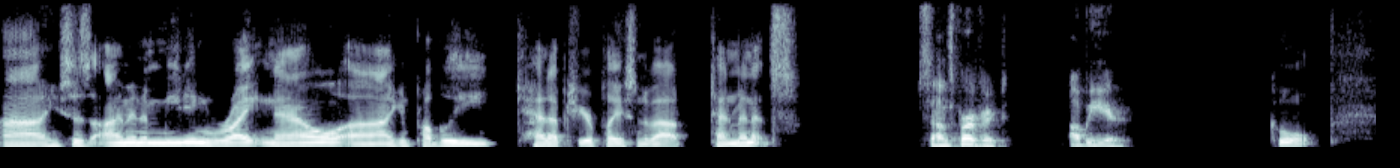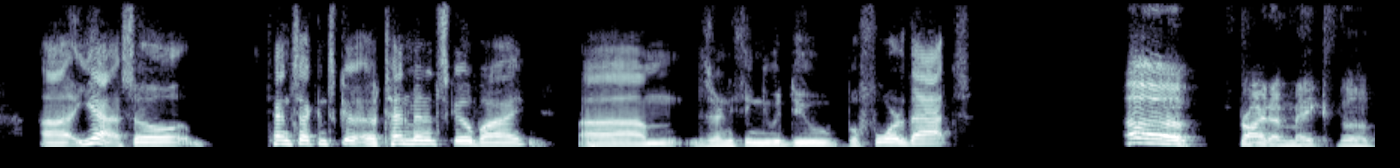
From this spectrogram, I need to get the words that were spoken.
Uh, he says, I'm in a meeting right now. Uh, I can probably head up to your place in about 10 minutes. Sounds perfect. I'll be here. Cool. Uh, yeah, so 10 seconds go, uh, 10 minutes go by. Um, is there anything you would do before that? Uh, try to make the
